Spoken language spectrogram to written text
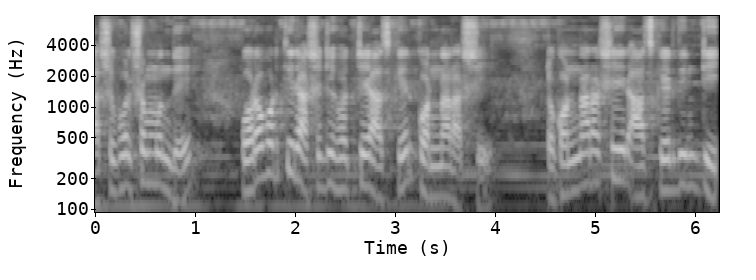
রাশিফল সম্বন্ধে। পরবর্তী রাশিটি হচ্ছে আজকের কন্যা রাশি। তো কন্যা রাশির আজকের দিনটি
